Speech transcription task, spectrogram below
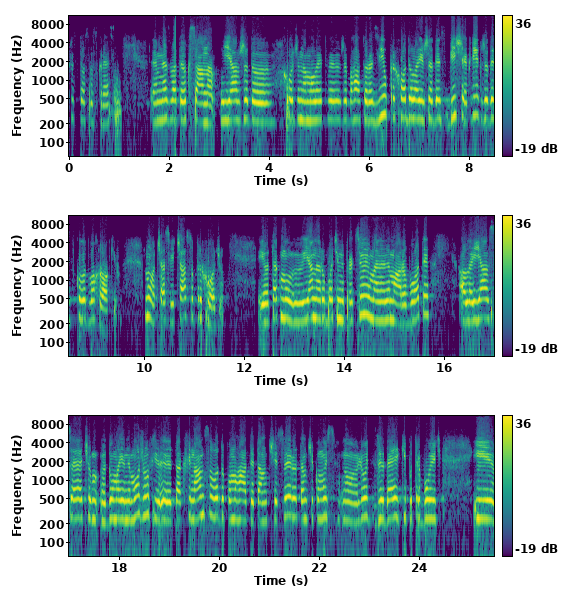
Христос Воскрес. Е, Мене звати Оксана. Я вже до, ходжу на молитви вже багато разів, приходила і вже десь більше як рік, вже десь коло двох років. Ну, час від часу приходжу. І отак от я на роботі не працюю, в мене нема роботи, але я все думаю, не можу е, так фінансово допомагати там, чи сиротам, чи комусь ну, люд, людей, які потребують. І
